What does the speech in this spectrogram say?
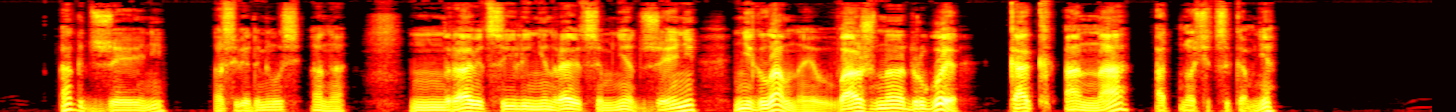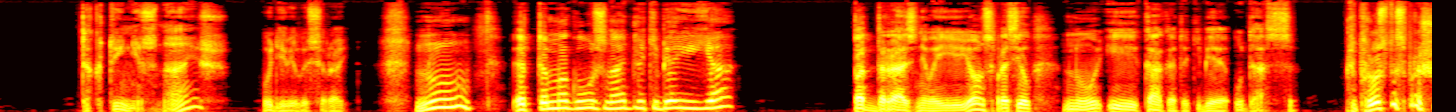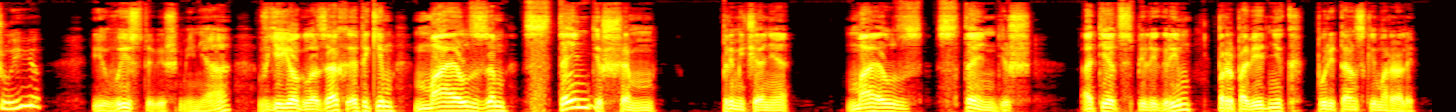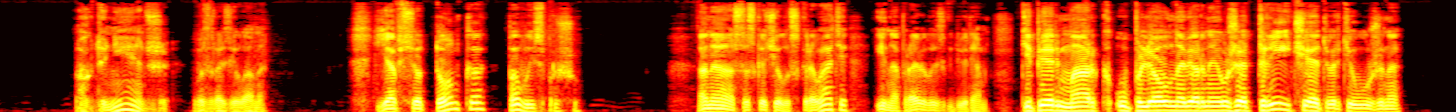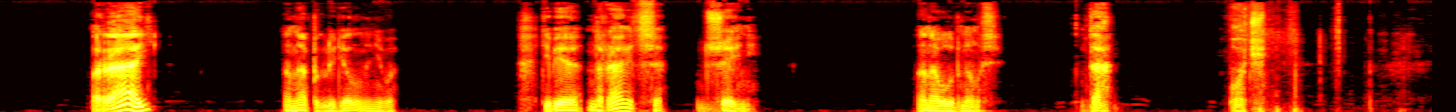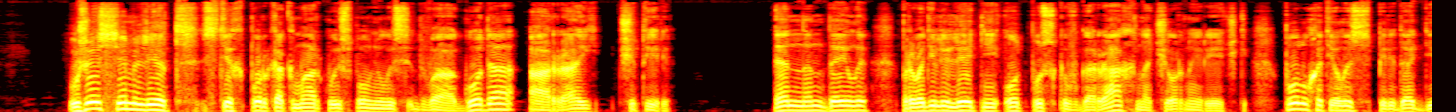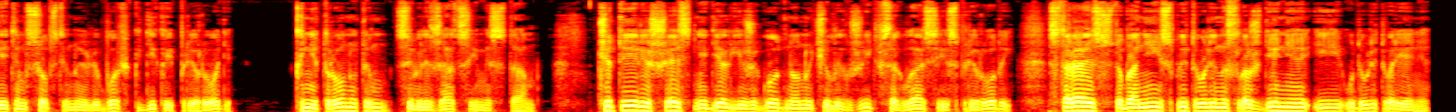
— А к Дженни? — осведомилась она. — Нравится или не нравится мне Дженни, не главное, важно другое, как она относится ко мне. — Так ты не знаешь? — удивилась Рай. — Ну, это могу узнать для тебя и я. Поддразнивая ее, он спросил, — Ну и как это тебе удастся? — Просто спрошу ее. И выставишь меня в ее глазах этаким Майлзом Стэндишем. Примечание. Майлз Стэндиш — Отец Пилигрим — проповедник пуританской морали. — Ах, да нет же, — возразила она. — Я все тонко повыспрошу. Она соскочила с кровати и направилась к дверям. Теперь Марк уплел, наверное, уже три четверти ужина. — Рай! Она поглядела на него. — Тебе нравится Дженни? Она улыбнулась. — Да. — очень. Уже семь лет с тех пор, как Марку исполнилось два года, а Рай — четыре. Эннендейлы проводили летний отпуск в горах на Черной речке. Полу хотелось передать детям собственную любовь к дикой природе, к нетронутым цивилизацией местам. Четыре-шесть недель ежегодно он учил их жить в согласии с природой, стараясь, чтобы они испытывали наслаждение и удовлетворение.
